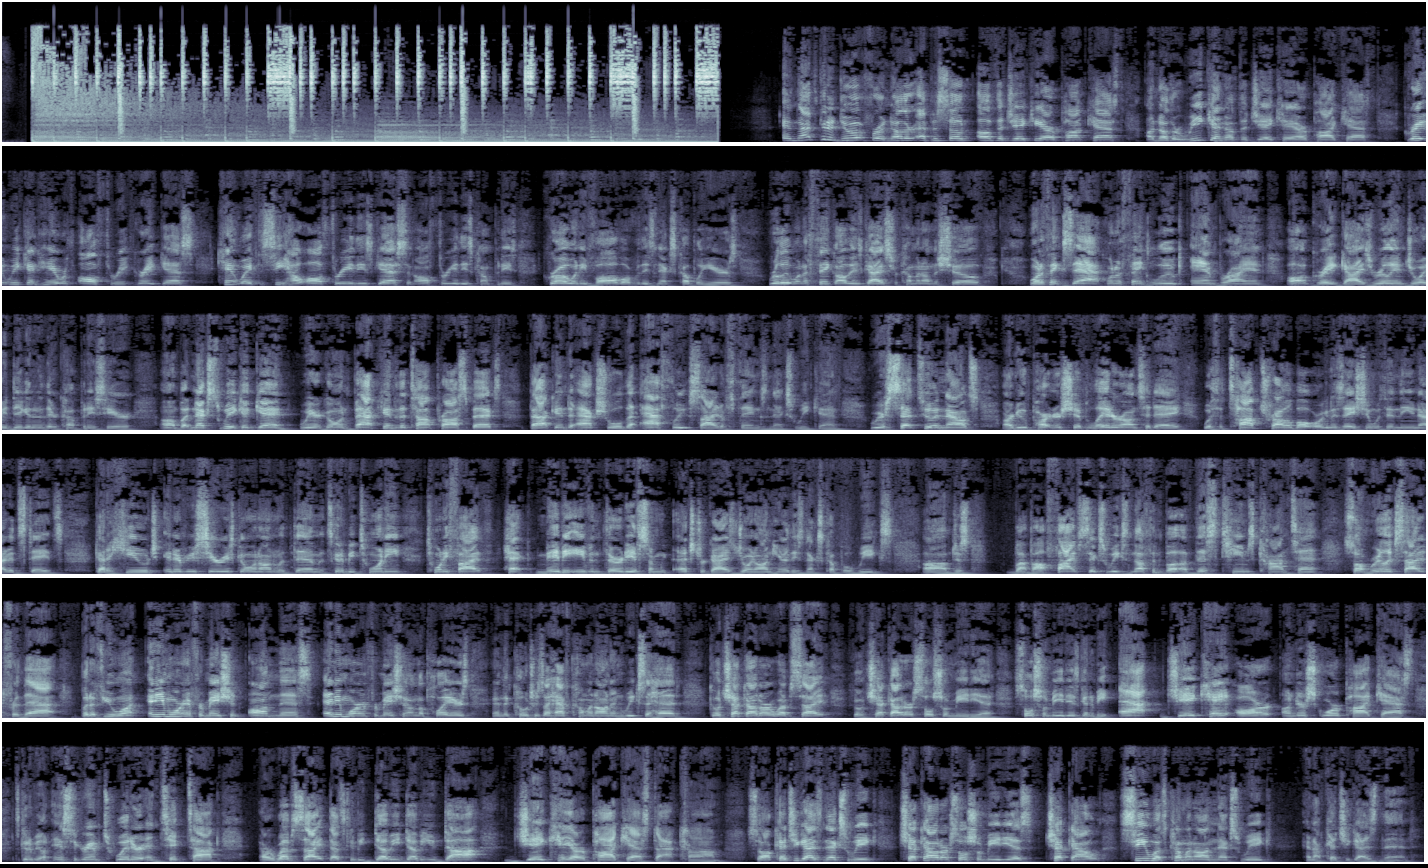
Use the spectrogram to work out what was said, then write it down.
And that's going to do it for another episode of the JKR podcast, another weekend of the JKR podcast. Great weekend here with all three great guests. Can't wait to see how all three of these guests and all three of these companies grow and evolve over these next couple years. Really want to thank all these guys for coming on the show. Want to thank Zach. Want to thank Luke and Brian. All great guys. Really enjoy digging into their companies here. Um, but next week, again, we are going back into the top prospects back into actual the athlete side of things next weekend. We are set to announce our new partnership later on today with a top travel ball organization within the United States. Got a huge interview series going on with them. It's going to be 20, 25, heck, maybe even 30 if some extra guys join on here these next couple of weeks. Um, just about five, six weeks, nothing but of this team's content. So I'm really excited for that. But if you want any more information on this, any more information on the players and the coaches I have coming on in weeks ahead, go check out our website. Go check out our social media. Social media is going to be at JKR underscore podcast. It's going to be on Instagram, Twitter, and TikTok our website. That's going to be www.jkrpodcast.com. So I'll catch you guys next week. Check out our social medias. Check out, see what's coming on next week, and I'll catch you guys then.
